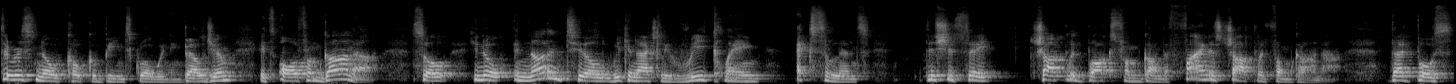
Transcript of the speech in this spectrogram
There is no cocoa beans growing in Belgium. It's all from Ghana. So, you know, and not until we can actually reclaim excellence, this should say chocolate box from Ghana, the finest chocolate from Ghana. That boasts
